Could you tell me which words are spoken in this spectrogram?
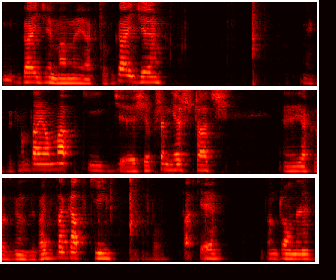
I w gajdzie mamy jak to w gajdzie. Jak wyglądają mapki, gdzie się przemieszczać, y, jak rozwiązywać zagadki, albo takie dungeony.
